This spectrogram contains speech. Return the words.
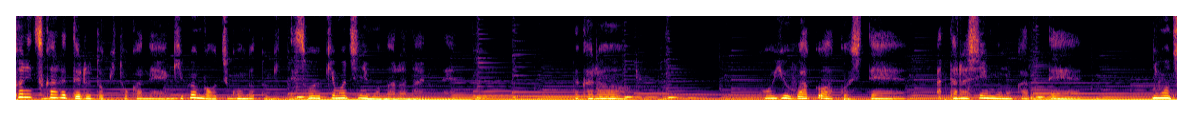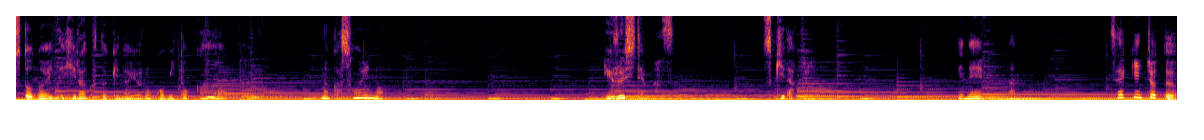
当に疲れてる時とかね気分が落ち込んだ時ってそういう気持ちにもならないのね。だからこういうワクワクして新しいもの買って荷物届いて開く時の喜びとかなんかそういうの許してます。好きだから。でねあの最近ちょっと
